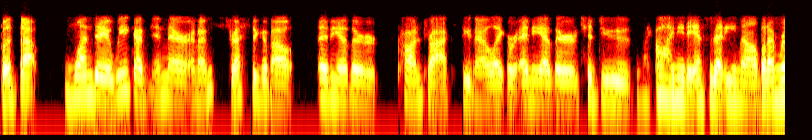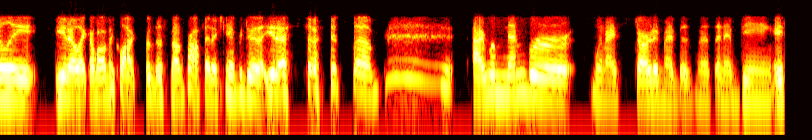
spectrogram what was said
But that one day a week I'm in there and I'm stressing about any other contracts, you know, like or any other to dos. I'm like, oh I need to answer that email, but I'm really, you know, like I'm on the clock for this nonprofit. I can't be doing that, you know. So it's um I remember when I started my business and it being a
